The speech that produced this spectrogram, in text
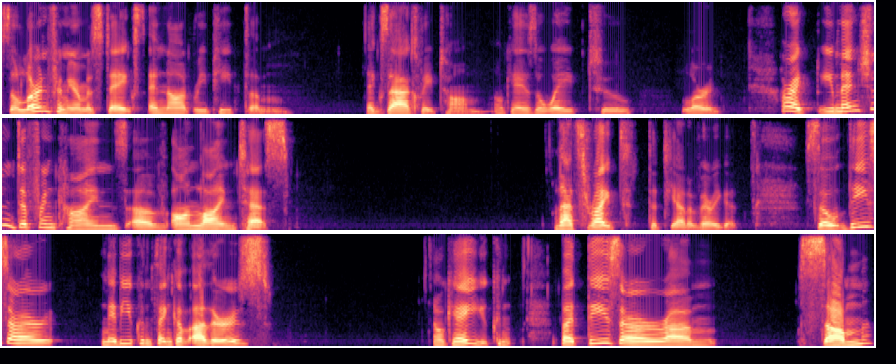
so learn from your mistakes and not repeat them. Exactly, Tom. Okay, is a way to learn. All right, you mentioned different kinds of online tests. That's right, Tatiana. Very good. So these are, maybe you can think of others. Okay, you can, but these are um, some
